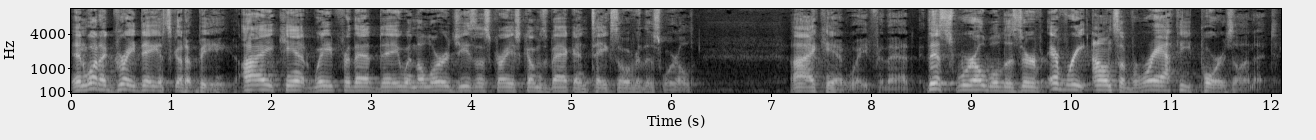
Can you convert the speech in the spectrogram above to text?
And what a great day it's going to be. I can't wait for that day when the Lord Jesus Christ comes back and takes over this world. I can't wait for that. This world will deserve every ounce of wrath he pours on it.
